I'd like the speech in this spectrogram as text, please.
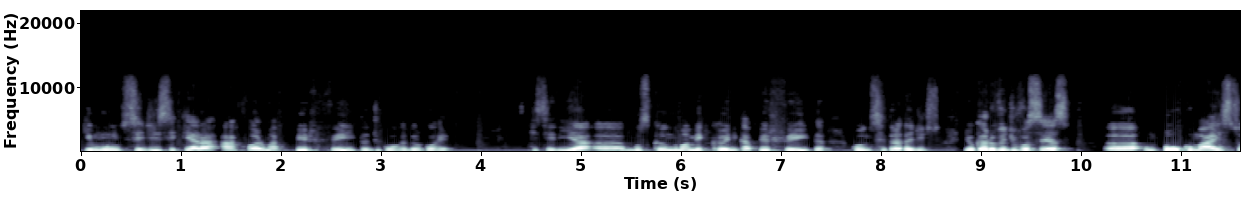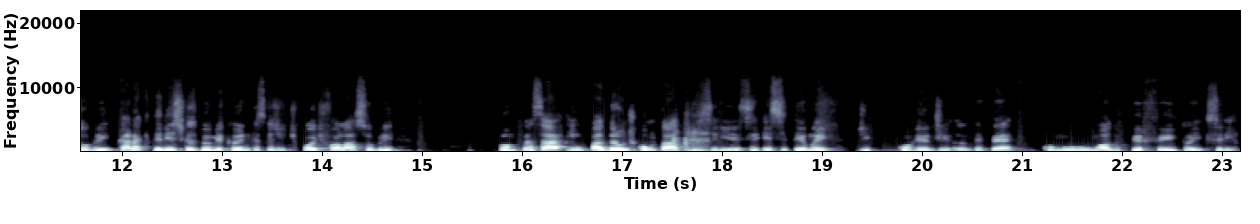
que muito se disse que era a forma perfeita de corredor correr, que seria uh, buscando uma mecânica perfeita quando se trata disso. E eu quero ouvir de vocês uh, um pouco mais sobre características biomecânicas que a gente pode falar sobre. Vamos pensar em padrão de contato, que seria esse, esse tema aí, de correr de antepé como o modo perfeito aí que seria.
